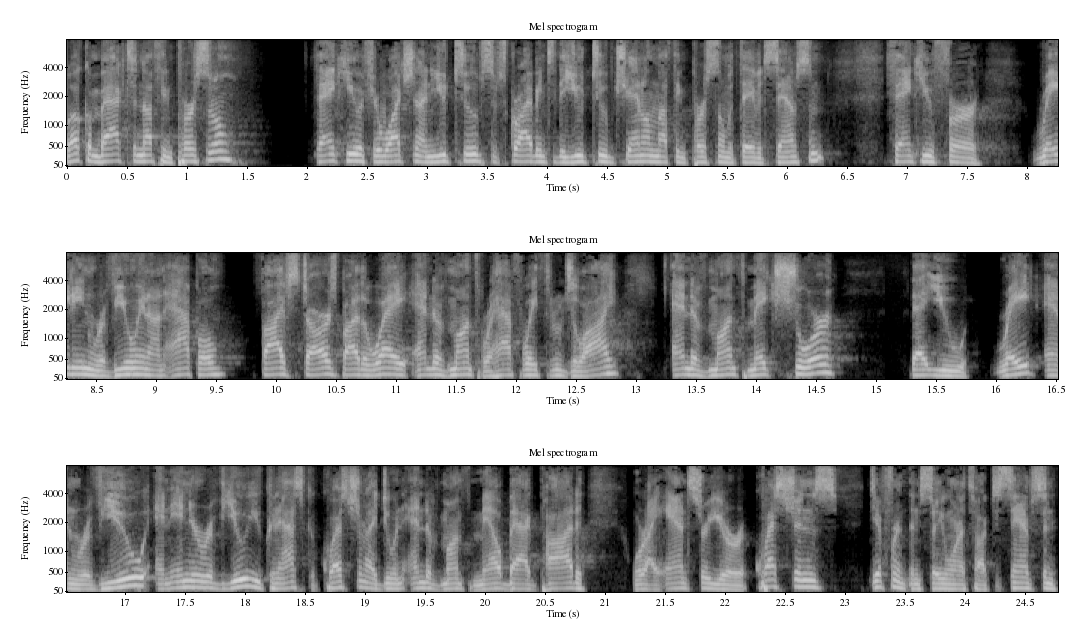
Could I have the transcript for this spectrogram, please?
Welcome back to Nothing Personal. Thank you if you're watching on YouTube, subscribing to the YouTube channel, Nothing Personal with David Samson. Thank you for rating, reviewing on Apple. Five stars, by the way, end of month. We're halfway through July. End of month. Make sure that you rate and review. And in your review, you can ask a question. I do an end of month mailbag pod where I answer your questions different than So You Want to Talk to Samson.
